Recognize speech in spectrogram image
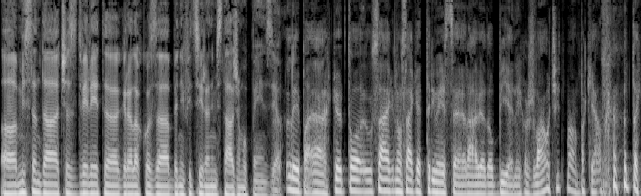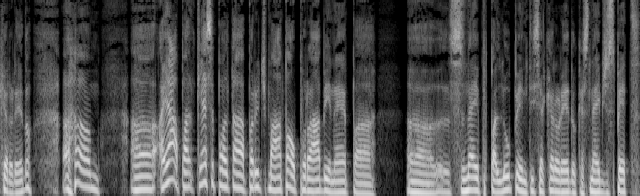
uh, mislim, da čez dve leti eh, gre lahko za beneficiranim stažem v penzijo. Lepa, ja, ker to vsak, na vsake tri mesece rabijo, da ubije neko žival, očitno, ampak ja, tako je v redu. Um, uh, a ja, pa tle se pol ta prvič mapa uporabi, ne pa uh, Snape pa Lupin, ti si je kar v redu, ker Snape že spet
